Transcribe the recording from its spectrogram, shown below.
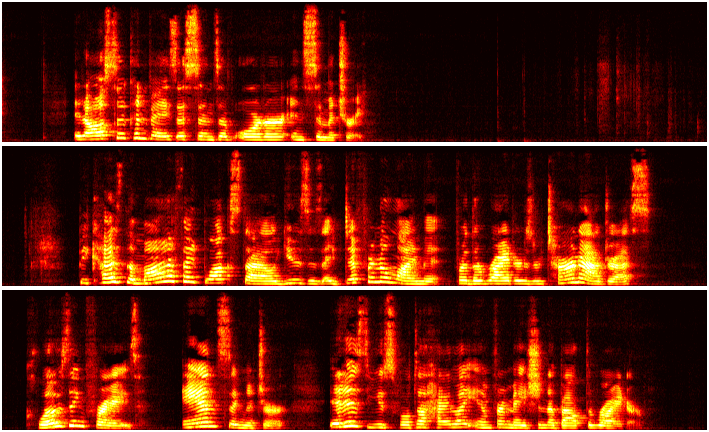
It also conveys a sense of order and symmetry. Because the modified block style uses a different alignment for the writer's return address, closing phrase, and signature, it is useful to highlight information about the writer.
